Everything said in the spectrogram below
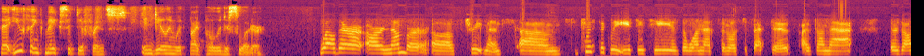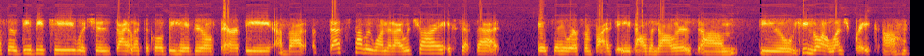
that you think makes a difference in dealing with bipolar disorder? Well, there are a number of treatments. Um, statistically, ECT is the one that's the most effective. I've done that. There's also DBT, which is dialectical behavioral therapy. About that's probably one that I would try, except that it's anywhere from five to eight thousand dollars. Um, you you can go on a lunch break because um,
